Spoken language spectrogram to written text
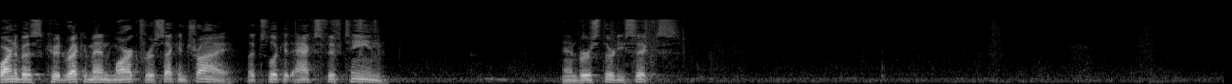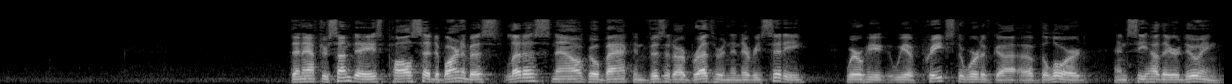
Barnabas could recommend Mark for a second try. Let's look at Acts 15 and verse 36. Then after some days, Paul said to Barnabas, Let us now go back and visit our brethren in every city where we, we have preached the word of, God, of the Lord and see how they are doing.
